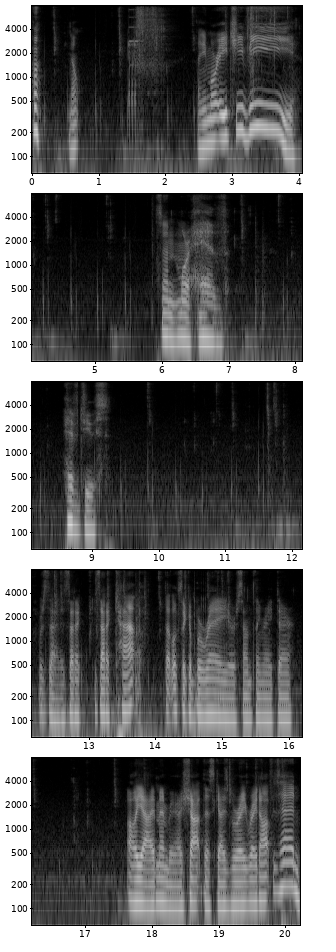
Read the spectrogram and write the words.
Huh. Nope. I need more HEV. Some more HEV. HEV juice. What is that? Is that a is that a cap? That looks like a beret or something right there. Oh yeah, I remember. I shot this guy's beret right off his head.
